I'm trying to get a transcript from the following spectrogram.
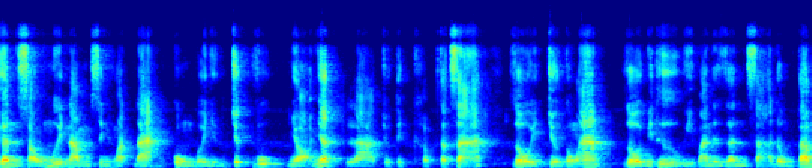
gần 60 năm sinh hoạt đảng cùng với những chức vụ nhỏ nhất là chủ tịch hợp tác xã, rồi trưởng công an, rồi bí thư ủy ban nhân dân xã Đồng Tâm.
